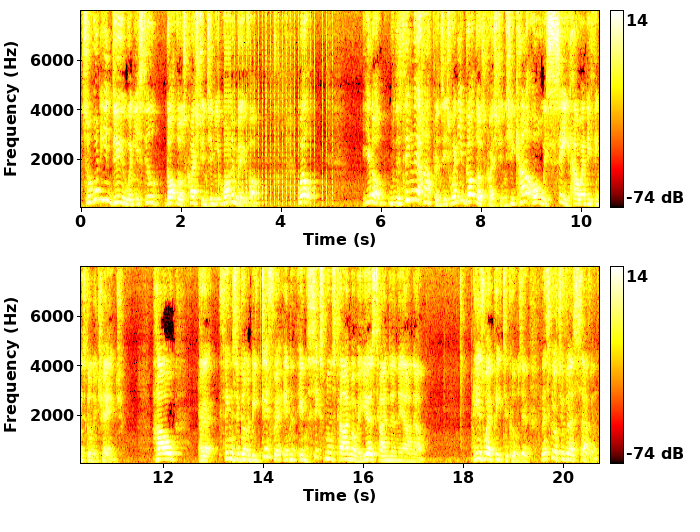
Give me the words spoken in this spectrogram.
So, what do you do when you still got those questions and you want to move on? Well, you know, the thing that happens is when you've got those questions, you can't always see how anything's going to change. How uh, things are going to be different in, in six months' time or a year's time than they are now. Here's where Peter comes in. Let's go to verse 7.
